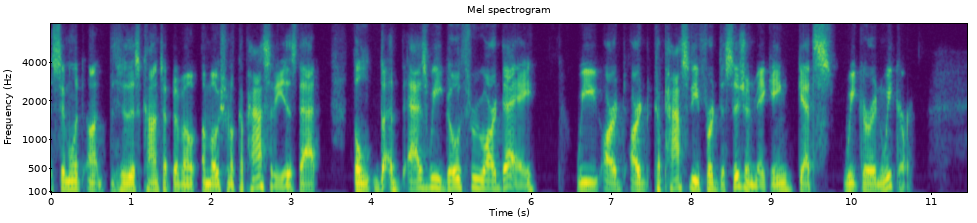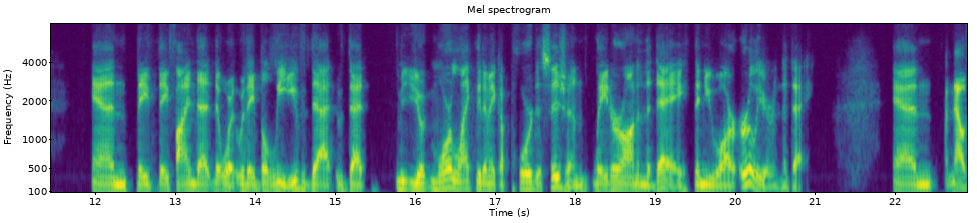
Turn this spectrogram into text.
similar to, uh, to this concept of emotional capacity is that the, the as we go through our day, we our our capacity for decision making gets weaker and weaker and they they find that that or they believe that that you're more likely to make a poor decision later on in the day than you are earlier in the day. And now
